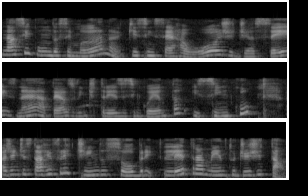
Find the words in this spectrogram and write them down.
na segunda semana, que se encerra hoje, dia 6, né, até as 23h55, a gente está refletindo sobre letramento digital.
